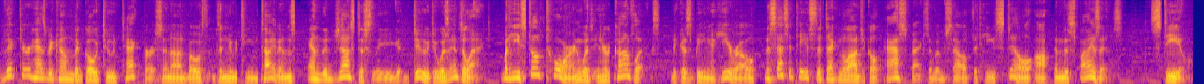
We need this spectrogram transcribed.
Victor has become the go-to tech person on both the new Teen Titans and the Justice League due to his intellect. But he's still torn with inner conflicts, because being a hero necessitates the technological aspects of himself that he still often despises. Steel.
